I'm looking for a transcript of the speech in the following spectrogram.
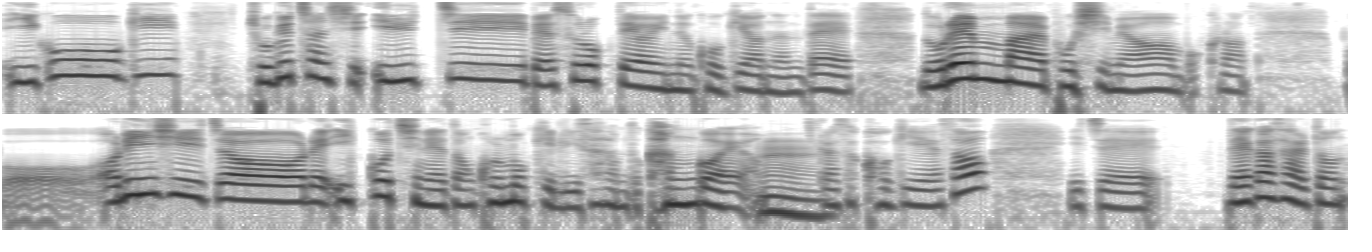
이 곡이 조규찬 씨 1집에 수록되어 있는 곡이었는데 노랫말 보시면 뭐 그런 뭐 어린 시절에 잊고 지내던 골목길 이 사람도 간 거예요. 음. 그래서 거기에서 이제 내가 살던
